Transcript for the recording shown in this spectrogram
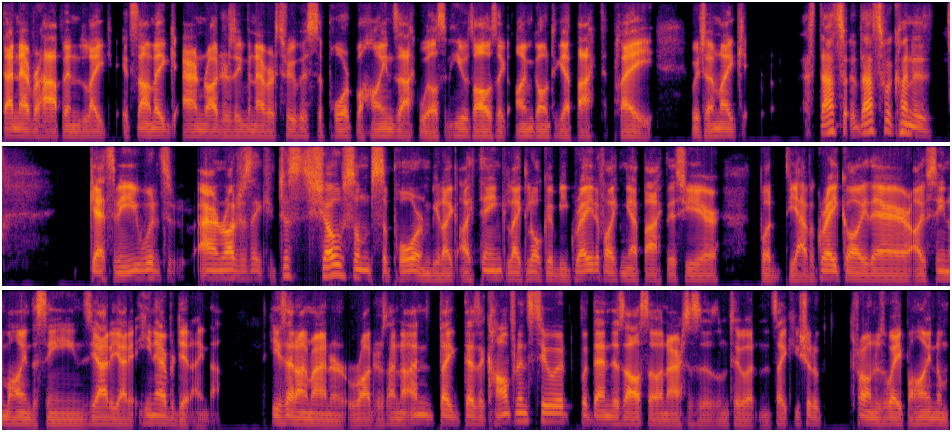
That never happened. Like it's not like Aaron Rodgers even ever threw his support behind Zach Wilson. He was always like, "I'm going to get back to play," which I'm like, that's that's what kind of gets me. Would Aaron Rodgers like just show some support and be like, "I think like, look, it'd be great if I can get back this year." But you have a great guy there. I've seen him behind the scenes, yada yada. He never did of that he said I'm Aaron Rodgers. I know, and like there's a confidence to it, but then there's also a narcissism to it, and it's like he should have thrown his weight behind him.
